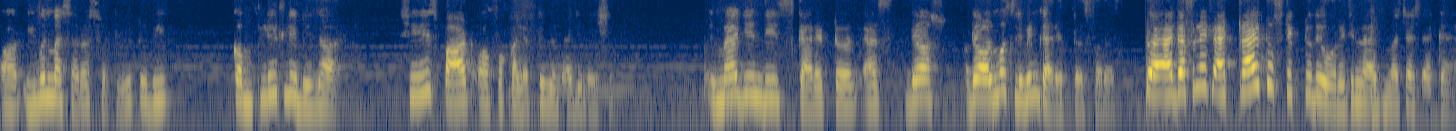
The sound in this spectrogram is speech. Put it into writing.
or even my Saraswati to be completely bizarre. She is part of a collective imagination. Imagine these characters as they are they're almost living characters for us. I definitely I try to stick to the original as much as I can.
